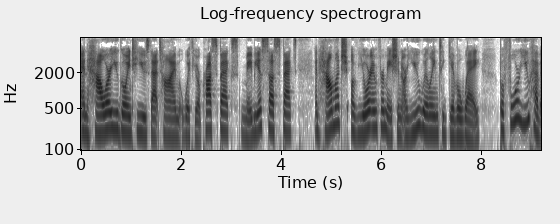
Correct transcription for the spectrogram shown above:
and how are you going to use that time with your prospects, maybe a suspect, and how much of your information are you willing to give away before you have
